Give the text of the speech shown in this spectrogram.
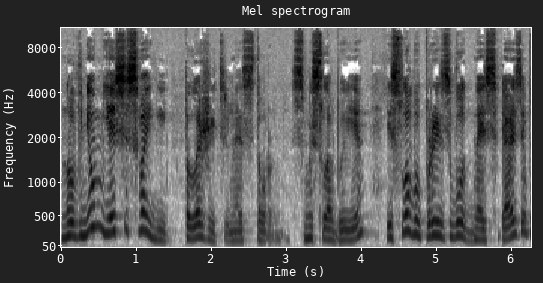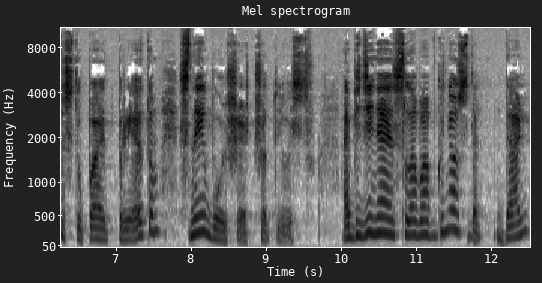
но в нем есть и свои положительные стороны, смысловые, и словопроизводные связи выступают при этом с наибольшей отчетливостью. Объединяя слова в гнезда, Даль,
